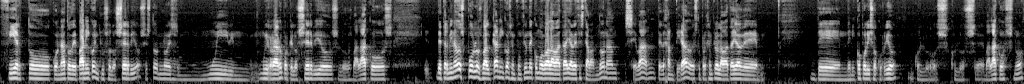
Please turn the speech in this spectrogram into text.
cierto conato de pánico, incluso los serbios. Esto no es muy, muy raro porque los serbios, los balacos, determinados pueblos balcánicos, en función de cómo va la batalla, a veces te abandonan, se van, te dejan tirado. Esto, por ejemplo, en la batalla de, de, Nicópolis ocurrió con los, con los eh, balacos, ¿no?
